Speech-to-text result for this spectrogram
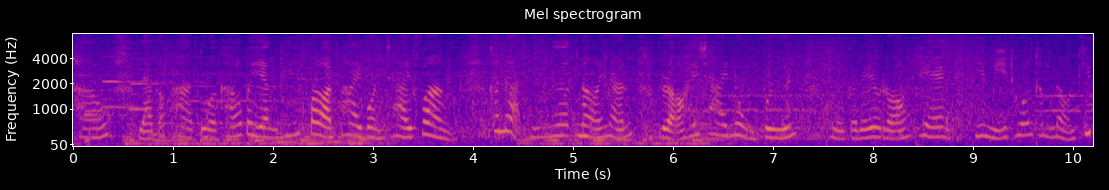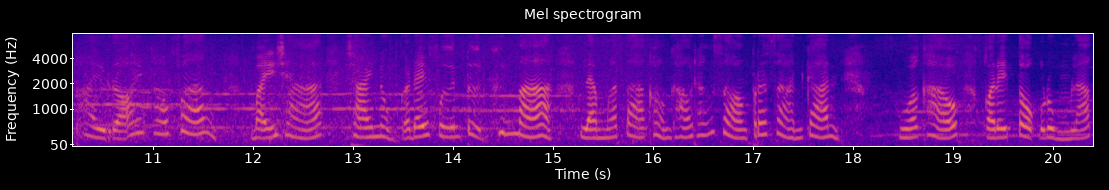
เขา แล้วก็พาตัวเขาไปยังที่ปลอดภัยบนชายฝั่งขณะที่เงือกน้อยนั้นรอให้ชายหนุ่มฟื้น เธอก็ได้ร้องเพลงที่มีท่วงทำนองที่ไพเราะให้เขาฟัง ไม่ช้าชายหนุ่มก็ได้ฟื้นตื่นขึ้นมา และเมื่อตาของเขาทั้งสองประสานกัน หัวเขาก็ได้ตกหลุมรัก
